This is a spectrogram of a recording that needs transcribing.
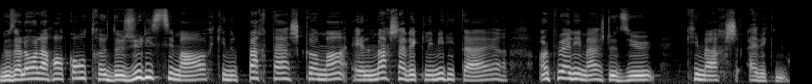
Nous allons à la rencontre de Julie Simard qui nous partage comment elle marche avec les militaires, un peu à l'image de Dieu qui marche avec nous.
